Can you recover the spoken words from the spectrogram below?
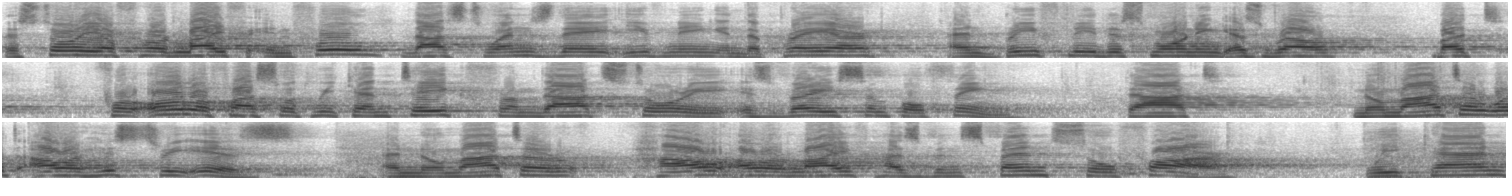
the story of her life in full last Wednesday evening in the prayer and briefly this morning as well. But for all of us, what we can take from that story is very simple thing that no matter what our history is, and no matter how our life has been spent so far, we can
